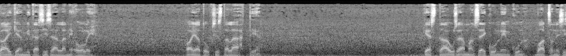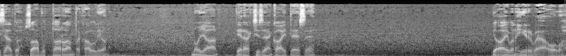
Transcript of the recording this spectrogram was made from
Kaiken mitä sisälläni oli. Ajatuksista lähtien. Kestää useamman sekunnin, kun vatsani sisältö saavuttaa rantakallion. Nojaan teräksiseen kaiteeseen ja aivan hirveä olo.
